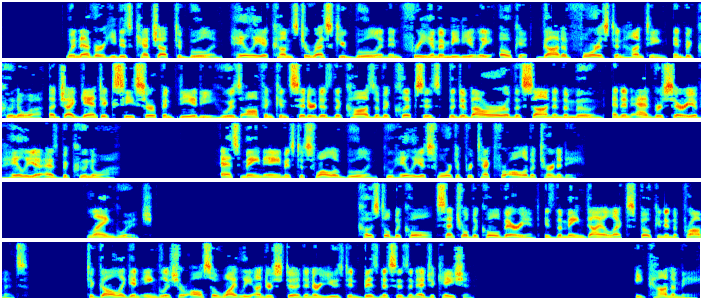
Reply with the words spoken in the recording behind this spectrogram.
Whenever he does catch up to Bulan, Halia comes to rescue Bulan and free him immediately. Okot, god of forest and hunting, and Bakunawa, a gigantic sea serpent deity who is often considered as the cause of eclipses, the devourer of the sun and the moon, and an adversary of Halia as Bakunawa. S main aim is to swallow Bulan, who Halia swore to protect for all of eternity. Language Coastal Bicol, Central Bicol variant, is the main dialect spoken in the province. Tagalog and English are also widely understood and are used in businesses and education. Economy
